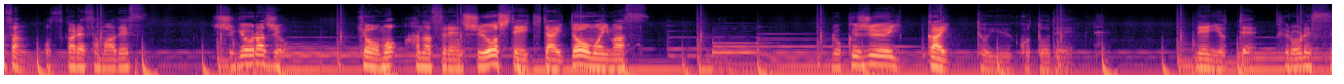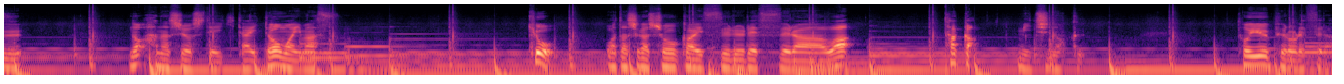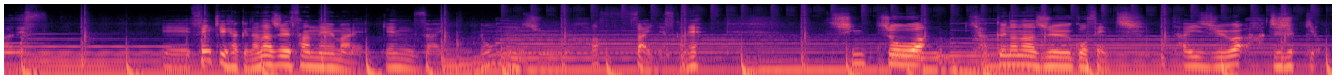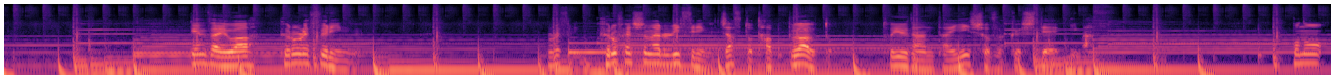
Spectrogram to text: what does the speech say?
皆さんお疲れ様です。修行ラジオ。今日も話す練習をしていきたいと思います。61回ということで例によってプロレスの話をしていきたいと思います。今日私が紹介するレスラーは高道のくというプロレスラーです。えー1973年生まれ、現在48歳ですかね。身長は175センチ、体重は80キロ。現在はプロレスリング、プロレスリング Professional Wrestling Just Tap Out という団体に所属しています。この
